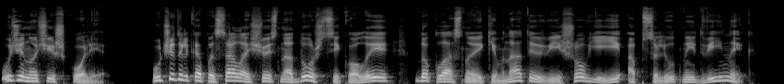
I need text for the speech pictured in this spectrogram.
у жіночій школі. Учителька писала щось на дошці, коли до класної кімнати ввійшов її абсолютний двійник.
